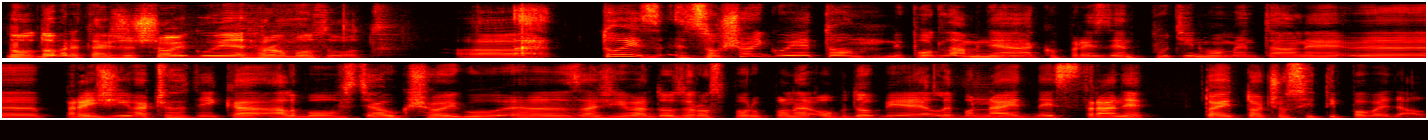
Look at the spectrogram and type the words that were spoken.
No dobre, takže Šojgu je hromozvod. Uh to je, zo Šojgu je to, podľa mňa, ako prezident Putin momentálne e, prežíva, čo sa týka, alebo vo vzťahu k Šojgu, e, zažíva dosť rozporúplné obdobie, lebo na jednej strane, to je to, čo si ty povedal,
